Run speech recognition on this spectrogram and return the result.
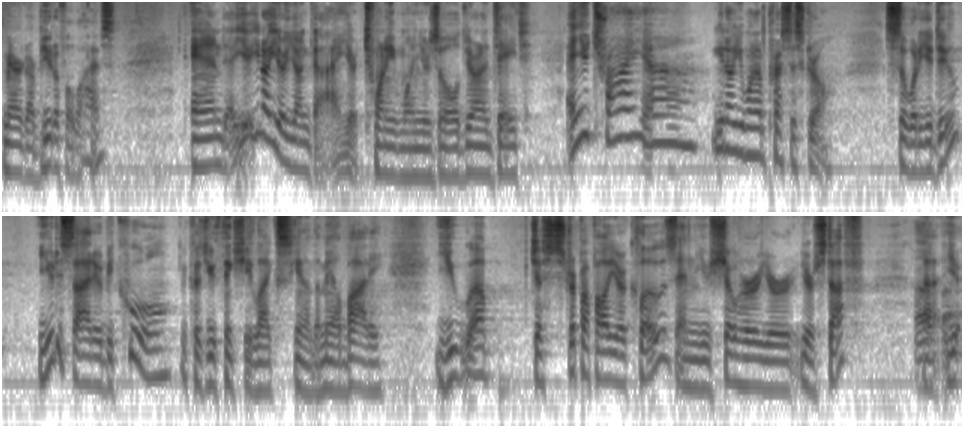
married our beautiful wives, and uh, you, you, know you're a young guy. You're 21 years old. You're on a date, and you try. Uh, you know, you want to impress this girl. So what do you do? You decide it would be cool because you think she likes, you know, the male body. You uh, just strip off all your clothes and you show her your, your stuff. Uh, you,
